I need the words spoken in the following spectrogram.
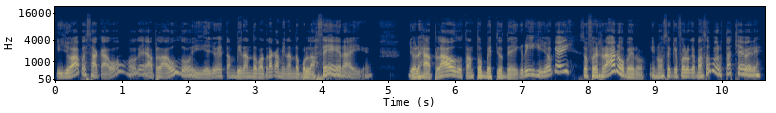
Y yo, ah, pues se acabó, ok, aplaudo. Y ellos están mirando para atrás, caminando por la acera. Y yo les aplaudo, están todos vestidos de gris. Y yo, ok, eso fue raro, pero. Y no sé qué fue lo que pasó, pero está chévere.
